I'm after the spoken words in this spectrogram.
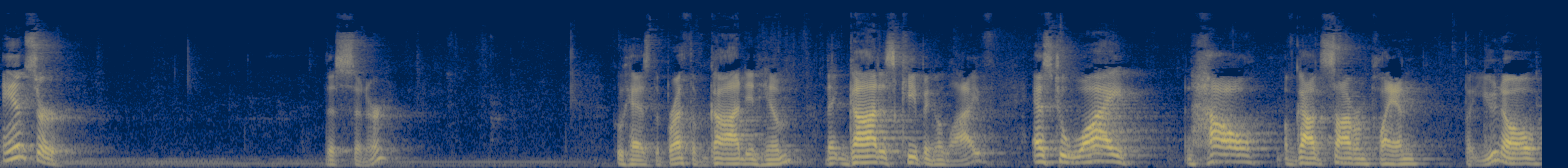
answer this sinner who has the breath of God in him that God is keeping alive as to why and how of God's sovereign plan, but you know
